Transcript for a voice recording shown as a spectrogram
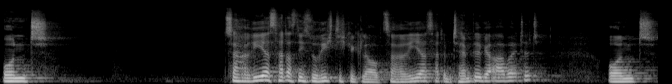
Und Zacharias hat das nicht so richtig geglaubt. Zacharias hat im Tempel gearbeitet und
